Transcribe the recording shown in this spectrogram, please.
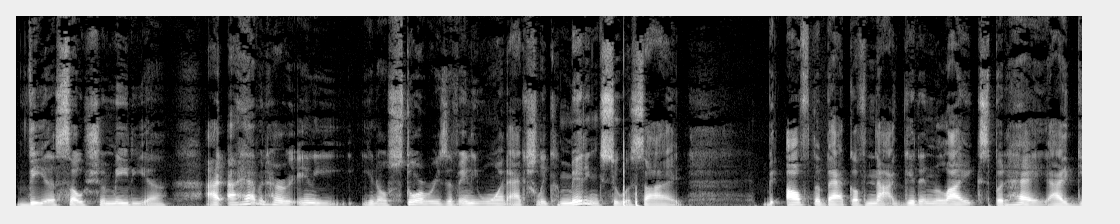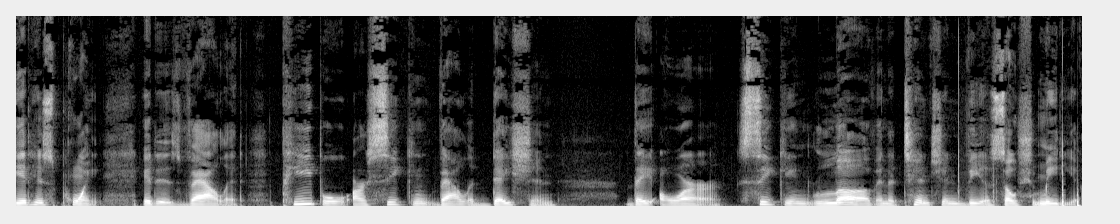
via social media. I, I haven't heard any, you know, stories of anyone actually committing suicide off the back of not getting likes, but hey, I get his point. It is valid. People are seeking validation. They are seeking love and attention via social media.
